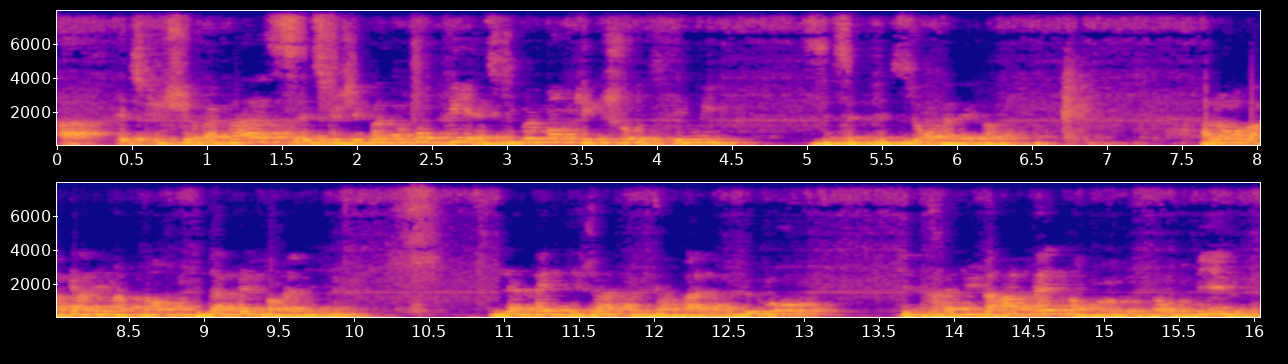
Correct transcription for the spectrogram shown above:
Ah, est-ce que je suis à ma place? Est-ce que j'ai pas tout compris? Est-ce qu'il me manque quelque chose? Et oui, c'est cette question, est importante. Alors on va regarder maintenant l'appel dans la Bible. L'appel déjà verbal. Le mot qui est traduit par appel dans vos, dans Bibles,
